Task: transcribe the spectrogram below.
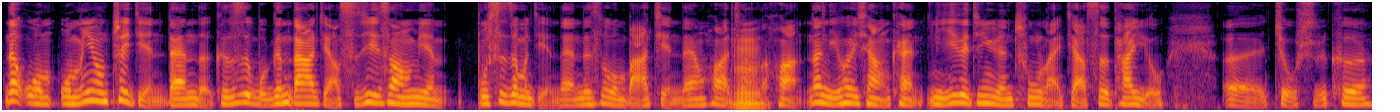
那我我们用最简单的，可是我跟大家讲，实际上面不是这么简单。但是我们把它简单化讲的话，那你会想想看，你一个晶圆出来，假设它有呃九十颗，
